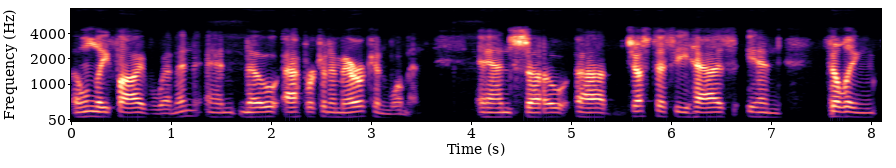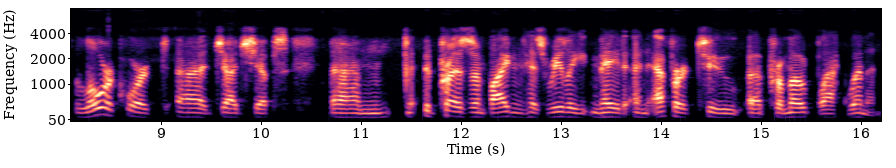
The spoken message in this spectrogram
only five women, and no African American woman. And so, uh, just as he has in filling lower court uh, judgeships, um, President Biden has really made an effort to uh, promote black women.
